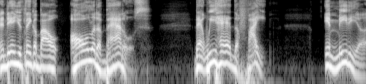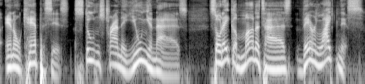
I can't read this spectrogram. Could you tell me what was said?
And then you think about all of the battles that we had to fight in media and on campuses, students trying to unionize so they could monetize their likeness.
